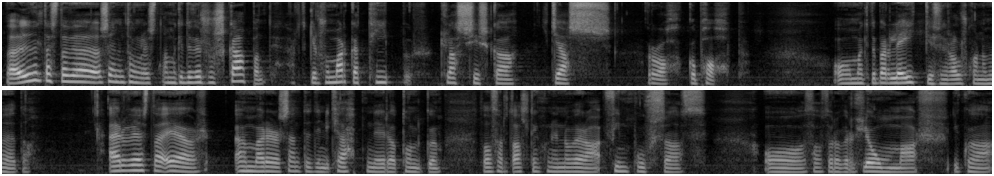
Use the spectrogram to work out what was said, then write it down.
Það auðvildast að við að segja með tónlist að maður getur verið svo skapandi. Það er að gera svo marga típur, klassíska, jazz, rock og pop. Og maður getur bara leikið sér alls konar með þetta. Erfiðasta er ef maður er að senda þetta inn í keppnir á tónleikum þá þarf þetta allt einhvern veginn að vera fínpúsað og þá þarf að vera hljómar í hvað,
